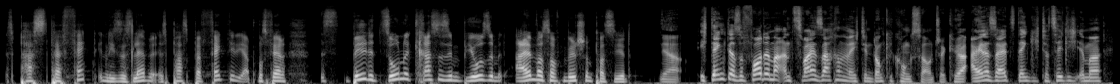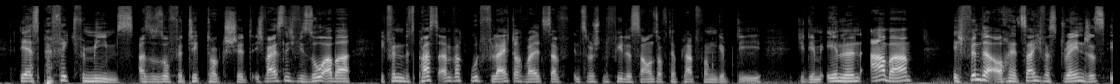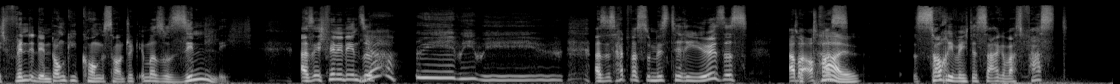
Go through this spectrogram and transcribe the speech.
es passt perfekt in dieses Level, es passt perfekt in die Atmosphäre. Es bildet so eine krasse Symbiose mit allem, was auf dem Bildschirm passiert. Ja. Ich denke da sofort immer an zwei Sachen, wenn ich den Donkey Kong Soundtrack höre. Einerseits denke ich tatsächlich immer, der ist perfekt für Memes, also so für TikTok-Shit. Ich weiß nicht wieso, aber ich finde, das passt einfach gut. Vielleicht auch, weil es da inzwischen viele Sounds auf der Plattform gibt, die, die dem ähneln. Aber ich finde auch, jetzt sage ich was Stranges, ich finde den Donkey Kong Soundtrack immer so sinnlich. Also ich finde den so. Ja. Also es hat was so Mysteriöses, aber auch was Total. sorry, wenn ich das sage, was fast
